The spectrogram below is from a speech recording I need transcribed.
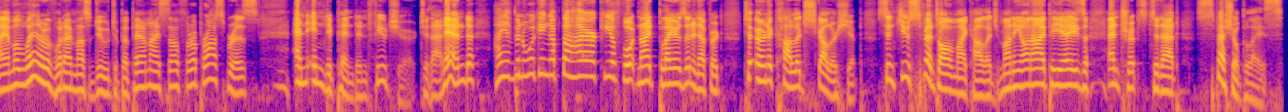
I am aware of what I must do to prepare myself for a prosperous and independent future. To that end, I have been working up the hierarchy of Fortnite players in an effort to earn a college scholarship, since you spent all my college money on IPAs and trips to that special place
